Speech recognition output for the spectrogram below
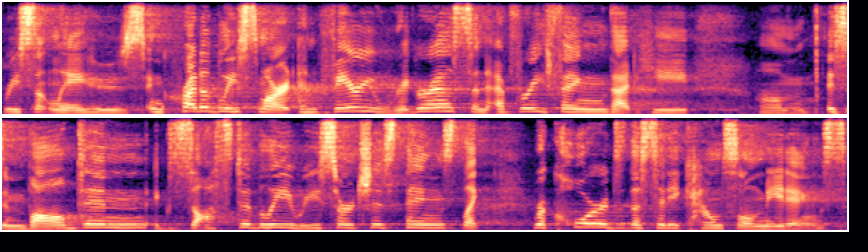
recently who's incredibly smart and very rigorous in everything that he um, is involved in, exhaustively researches things, like records the city council meetings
